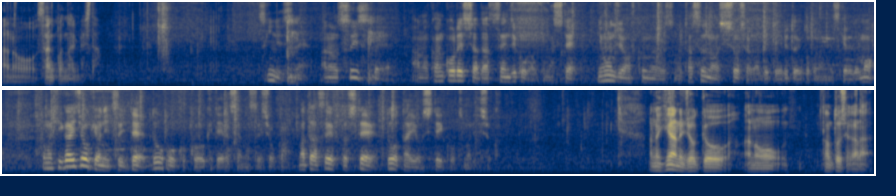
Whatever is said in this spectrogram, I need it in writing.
あの参考になりました。次にですね、あのスイスであの観光列車脱線事故が起きまして、日本人を含むその多数の死傷者が出ているということなんですけれども、この被害状況について、どう報告を受けていらっしゃいますでしょうか、また政府としてどう対応していくおつもりでしょうか？あの被害の状況あの担当者から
